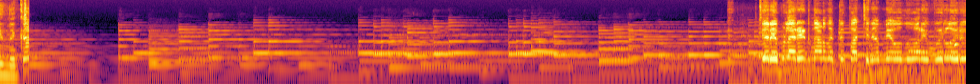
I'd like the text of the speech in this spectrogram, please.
ഇന്ന് ചെറിയ പിള്ളേരായിട്ട് നടന്നിട്ട് ഇപ്പൊ അച്ഛനും അമ്മയോ എന്ന് പറയുമ്പോൾ ഒരു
